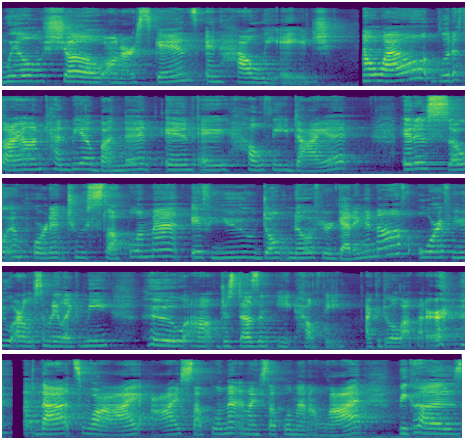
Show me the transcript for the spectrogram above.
will show on our skins and how we age. Now, while glutathione can be abundant in a healthy diet, it is so important to supplement if you don't know if you're getting enough or if you are somebody like me who uh, just doesn't eat healthy. I could do a lot better. That's why I supplement and I supplement a lot because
